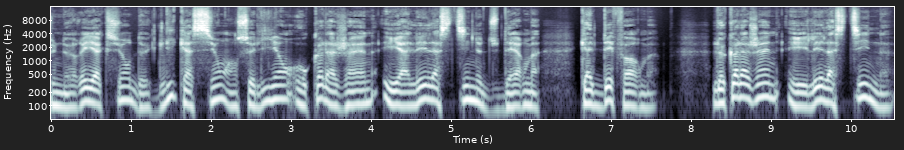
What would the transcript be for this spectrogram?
une réaction de glycation en se liant au collagène et à l'élastine du derme qu'elles déforment. Le collagène et l'élastine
